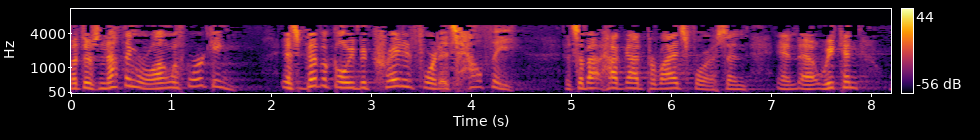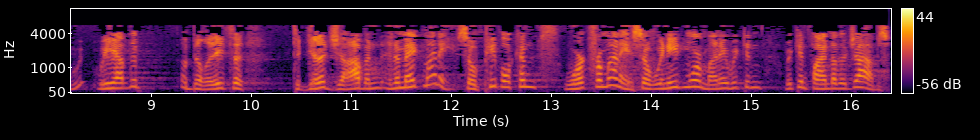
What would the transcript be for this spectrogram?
but there's nothing wrong with working. It's biblical. We've been created for it. It's healthy. It's about how God provides for us, and and uh, we can we have the ability to to get a job and, and to make money. So people can work for money. So if we need more money, we can we can find other jobs.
